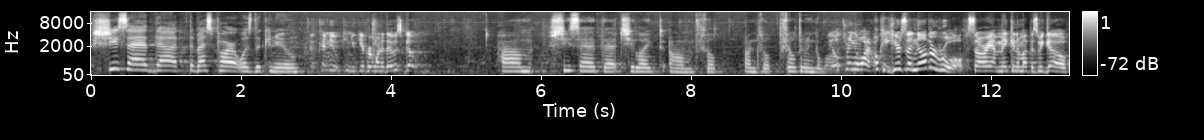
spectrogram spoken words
She said that the best part was the canoe. The canoe. Can you give her one of those? Go. Um, she said that she liked um, fil- unfil- filtering the water. Filtering the water. Okay, here's another rule. Sorry, I'm making them up as we go.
